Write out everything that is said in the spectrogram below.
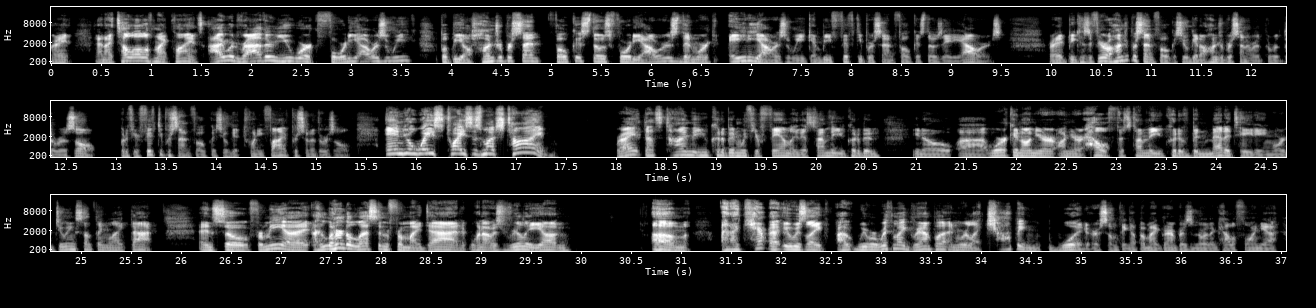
right? And I tell all of my clients, I would rather you work 40 hours a week, but be 100% focused those 40 hours than work 80 hours a week and be 50% focused those 80 hours, right? Because if you're 100% focused, you'll get 100% of the result. But if you're 50% focused, you'll get 25% of the result. And you'll waste twice as much time. Right, that's time that you could have been with your family. That's time that you could have been, you know, uh, working on your on your health. That's time that you could have been meditating or doing something like that. And so, for me, I, I learned a lesson from my dad when I was really young um, and I can't. Uh, it was like I, we were with my grandpa and we are like chopping wood or something up at my grandpa's in Northern California,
